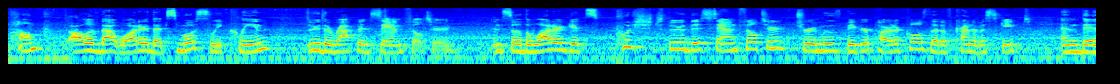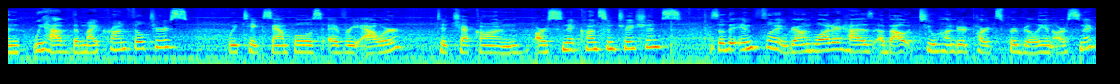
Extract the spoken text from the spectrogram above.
pump all of that water that's mostly clean through the rapid sand filter. And so the water gets pushed through this sand filter to remove bigger particles that have kind of escaped. And then we have the micron filters. We take samples every hour to check on arsenic concentrations. So the influent groundwater has about 200 parts per billion arsenic.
